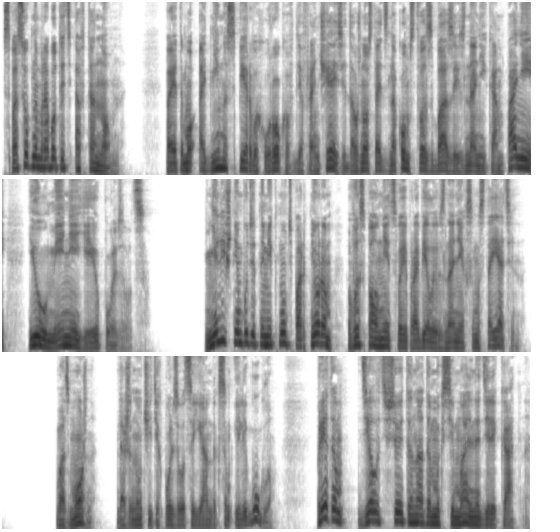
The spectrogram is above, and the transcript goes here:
способным работать автономно. Поэтому одним из первых уроков для франчайзи должно стать знакомство с базой знаний компании и умение ею пользоваться. Не лишним будет намекнуть партнерам восполнять свои пробелы в знаниях самостоятельно. Возможно, даже научить их пользоваться Яндексом или Гуглом, при этом делать все это надо максимально деликатно,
